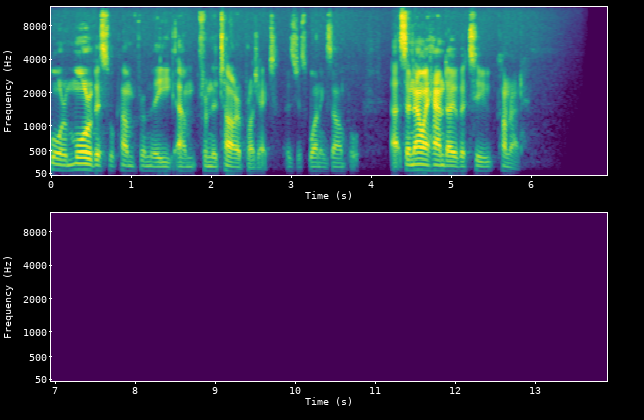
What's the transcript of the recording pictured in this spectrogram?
more and more of this will come from the, um, from the TARA project as just one example. Uh, so now I hand over to Conrad.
